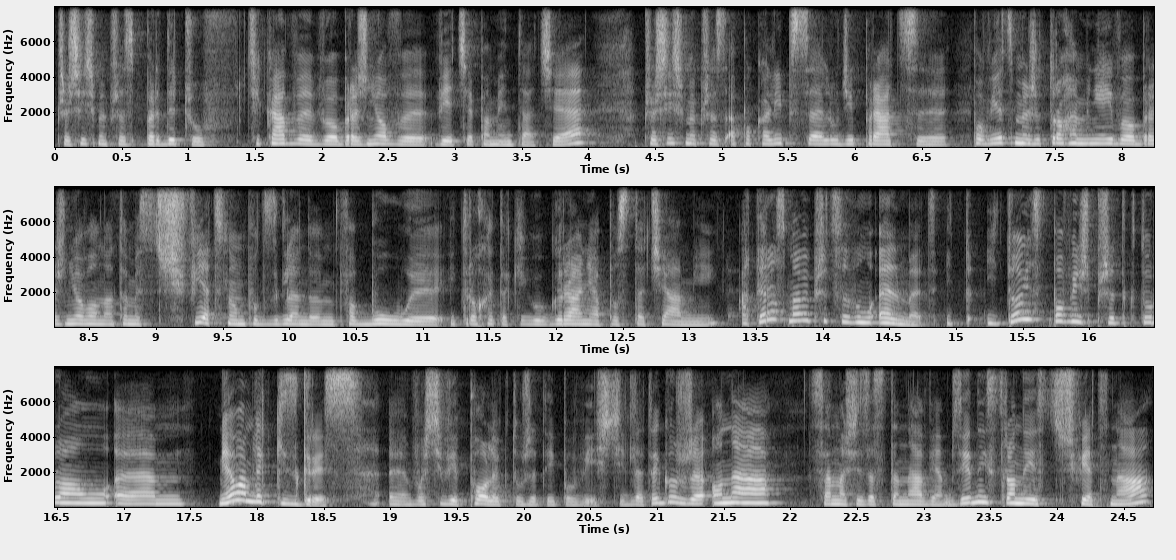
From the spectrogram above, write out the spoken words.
przeszliśmy przez Berdyczów, ciekawy, wyobraźniowy, wiecie, pamiętacie. Przeszliśmy przez apokalipsę ludzi pracy, powiedzmy, że trochę mniej wyobraźniową, natomiast świetną pod względem fabuły i trochę takiego grania postaciami. A teraz mamy przed sobą Elmet i to, i to jest powieść, przed którą... Miałam lekki zgryz, e, właściwie po lekturze tej powieści, dlatego że ona, sama się zastanawiam, z jednej strony jest świetna,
